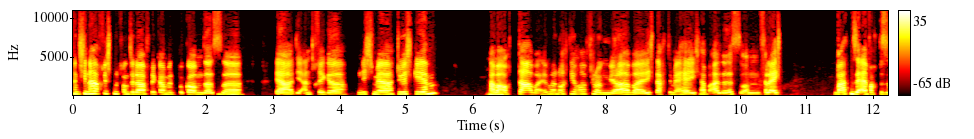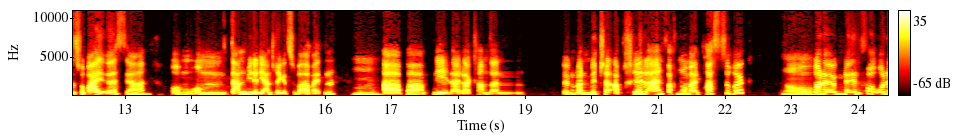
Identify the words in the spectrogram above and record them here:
die Nachrichten von Südafrika mitbekommen, dass äh, ja, die Anträge nicht mehr durchgehen. Mhm. Aber auch da war immer noch die Hoffnung, ja, weil ich dachte mir, hey, ich habe alles und vielleicht warten sie einfach, bis es vorbei ist, ja, Mhm. um, um dann wieder die Anträge zu bearbeiten. Mhm. Aber nee, leider kam dann irgendwann Mitte April einfach nur mein Pass zurück, Oh. ohne irgendeine Info, ohne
